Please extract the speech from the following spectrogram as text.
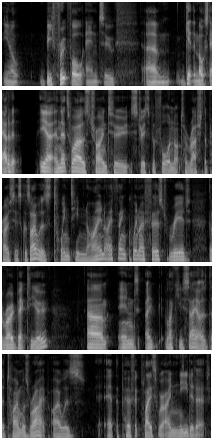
you know be fruitful and to um, get the most out of it. Yeah, and that's why I was trying to stress before not to rush the process because I was 29, I think, when I first read The Road Back to You. Um, and I, like you say, I, the time was ripe. I was at the perfect place where I needed it.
